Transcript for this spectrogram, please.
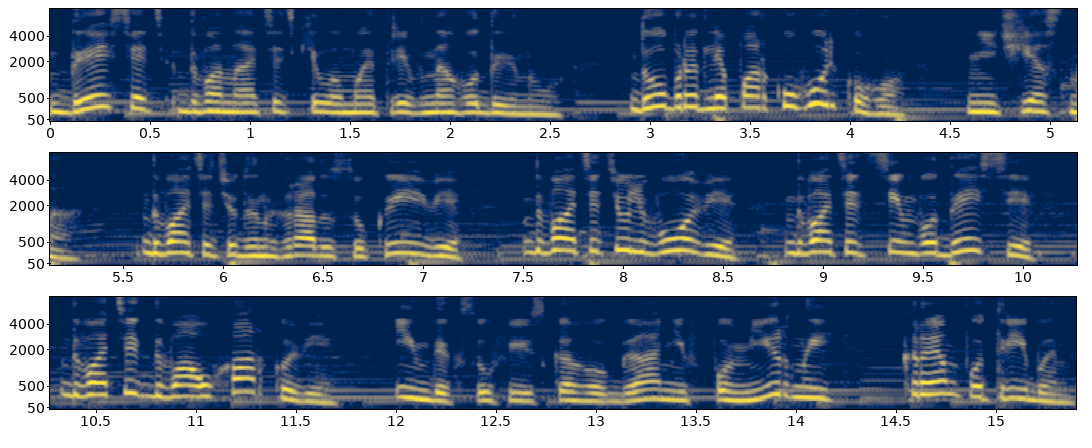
10-12 км на годину. Добре для парку Горького. Ніч ясна. 21 градус у Києві, 20 у Львові, 27 в Одесі, 22 у Харкові. Індекс у Фійського Ганів помірний. Крем потрібен.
